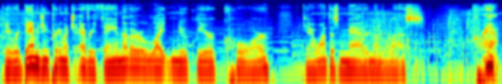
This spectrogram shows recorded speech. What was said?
Okay, we're damaging pretty much everything. Another light nuclear core. Okay, I want this matter nonetheless. Crap.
